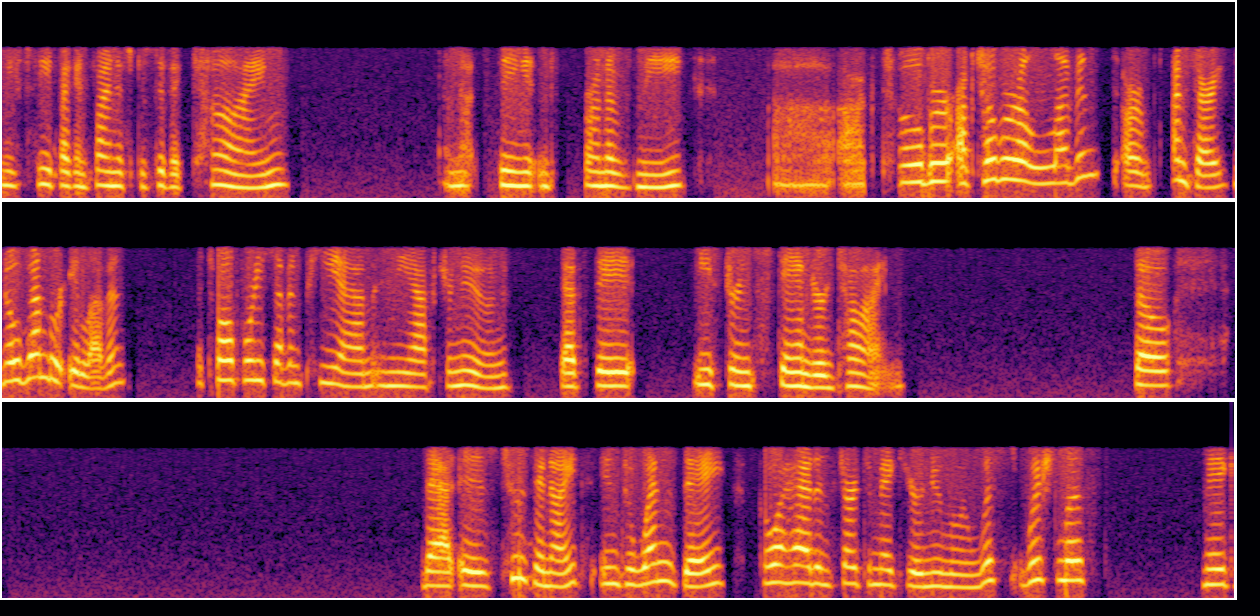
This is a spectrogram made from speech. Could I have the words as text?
Let me see if I can find a specific time. I'm not seeing it in front of me. Uh, October October 11th, or I'm sorry, November 11th, at 12:47 p.m. in the afternoon. That's the Eastern Standard Time. So that is Tuesday night into Wednesday, go ahead and start to make your new moon wish, wish list. Make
